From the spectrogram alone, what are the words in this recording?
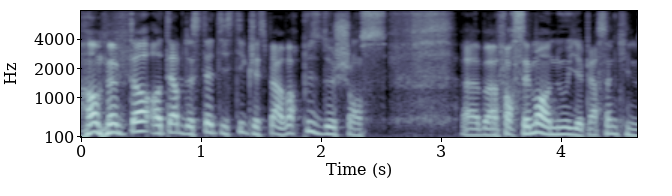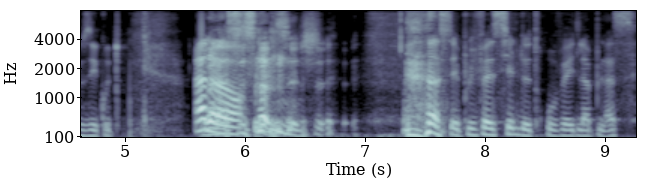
en même temps, en termes de statistiques, j'espère avoir plus de chance. bah, forcément, nous, il n'y a personne qui nous écoute. Alors, c'est plus facile de trouver de la place.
